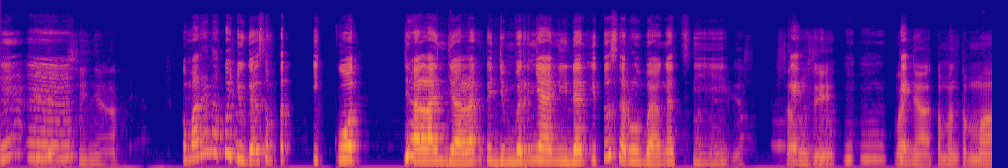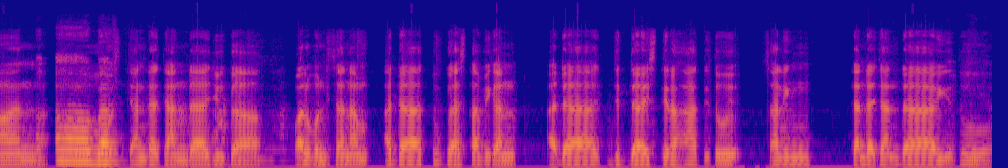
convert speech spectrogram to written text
di Mm-mm. divisinya Kemarin aku juga sempet ikut jalan-jalan ke Jembernya nih dan itu seru banget sih. Ya, seru sih Mm-mm, kayak- banyak teman-teman Bang. terus canda-canda juga walaupun di sana ada tugas tapi kan ada jeda istirahat itu saling canda-canda gitu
